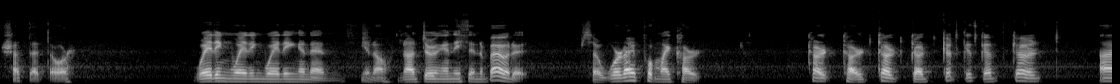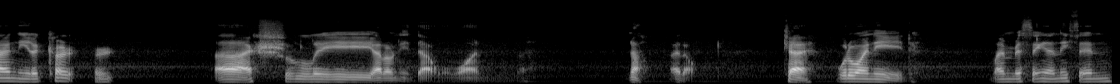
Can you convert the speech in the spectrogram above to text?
shut that door. Waiting, waiting, waiting, and then, you know, not doing anything about it. So where'd I put my cart? Cart, cart, cart, cart, cart, cart, cart, cart. I need a cart. Uh, actually, I don't need that one. No, I don't. Okay, what do I need? Am I missing anything?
